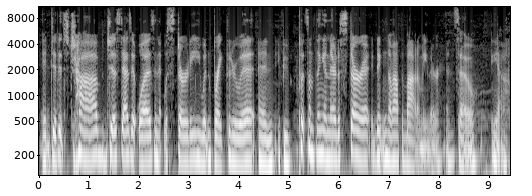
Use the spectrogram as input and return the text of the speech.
It did its job just as it was and it was sturdy. You wouldn't break through it. And if you put something in there to stir it, it didn't come out the bottom either. And so, yeah.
